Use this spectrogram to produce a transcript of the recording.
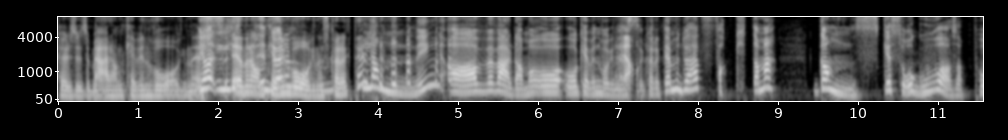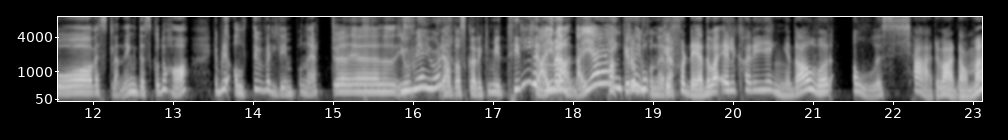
Høres ut som jeg er han Kevin Vågnes. Ja, litt- en eller annen Kevin Vågnes-karakter. blanding av Værdame og, og Kevin Vågenes-karakter. Men du er fakta meg ganske så god, altså, på vestlending. Det skal du ha. Jeg blir alltid veldig imponert. eh, jo, men jeg gjør det. Ja, da skal det ikke mye til. Nei da. Nei, jeg er å og bukker for det. Det var El Kari Gjengedal, vår alles kjære værdame.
